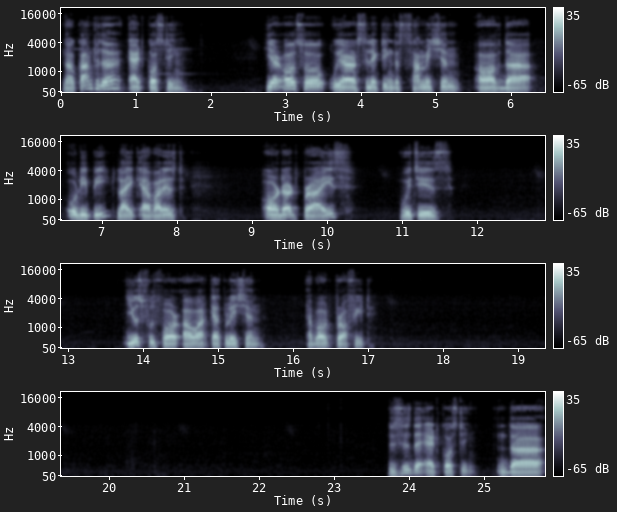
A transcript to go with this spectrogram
now come to the ad costing here also we are selecting the summation of the ODP like averaged ordered price which is useful for our calculation about profit. This is the ad costing. The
